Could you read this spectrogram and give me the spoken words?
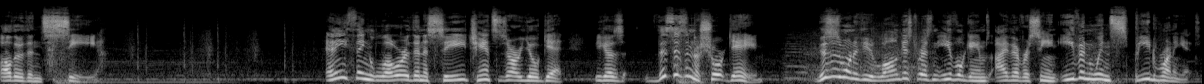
other than C. Anything lower than a C, chances are you'll get because this isn't a short game. This is one of the longest Resident Evil games I've ever seen, even when speedrunning it.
